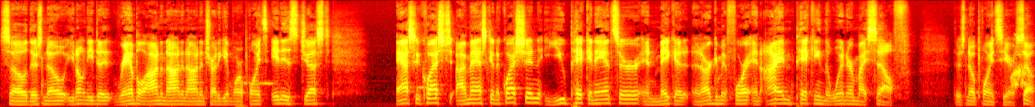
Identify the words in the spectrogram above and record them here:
So there's no, you don't need to ramble on and on and on and try to get more points. It is just ask a question. I'm asking a question. You pick an answer and make a, an argument for it. And I'm picking the winner myself. There's no points here. So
